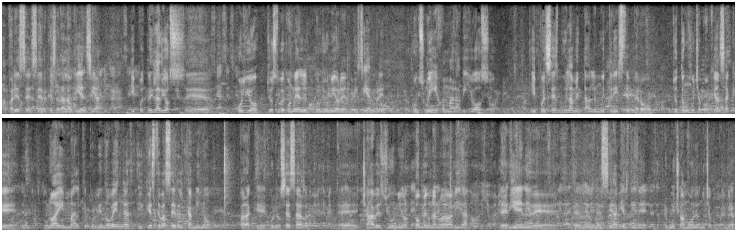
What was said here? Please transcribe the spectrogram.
aparece ser que será la audiencia. Y pues pedirle a Dios. Eh, Julio, yo estuve con él, con Junior en diciembre, con su hijo maravilloso. Y pues es muy lamentable, muy triste, pero yo tengo mucha confianza que no hay mal que por bien no venga y que este va a ser el camino para que Julio César eh, Chávez Jr. tome una nueva vida de bien y de, necesidad que él tiene, de mucho amor, de mucha compañía.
